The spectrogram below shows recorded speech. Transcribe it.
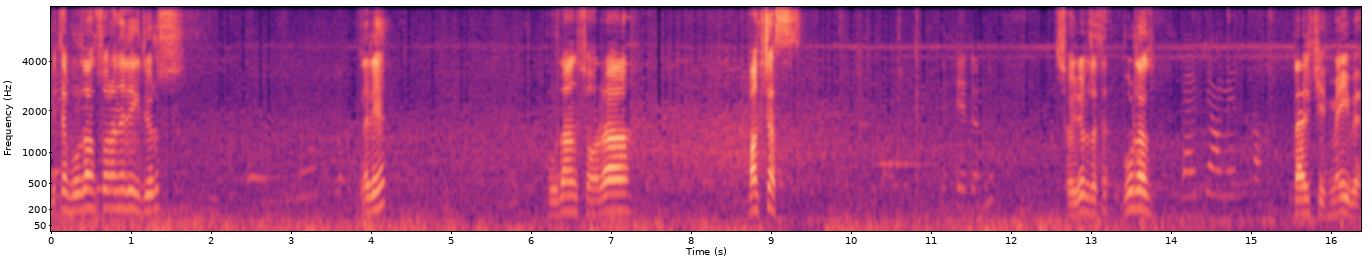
Mete buradan sonra nereye gidiyoruz? Nereye? Buradan sonra bakacağız. Mete'ye döndüm. Söylüyorum zaten. Buradan Belki Amerika. belki maybe.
